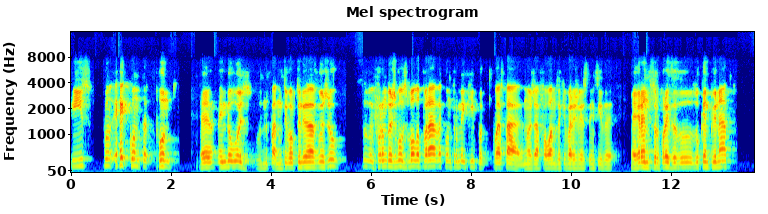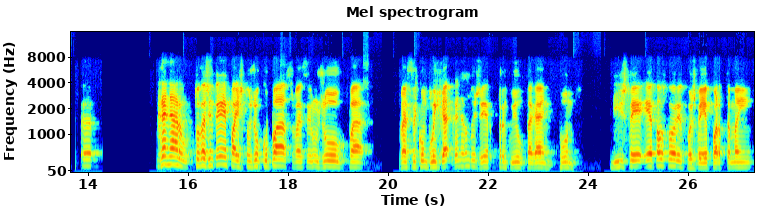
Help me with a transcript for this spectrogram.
e isso é conta, ponto. Uh, ainda hoje, pá, não tive a oportunidade de ver o jogo, foram dois golos de bola parada contra uma equipa que lá está, nós já falámos aqui várias vezes, tem sido a grande surpresa do, do campeonato. Uh, ganharam, toda a gente é pá, isto é um jogo com o passo, vai ser um jogo, pá, vai ser complicado. Ganharam 2-0, tranquilo, está ganho, ponto. E isto é, é, a tal história. Depois vem a parte também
